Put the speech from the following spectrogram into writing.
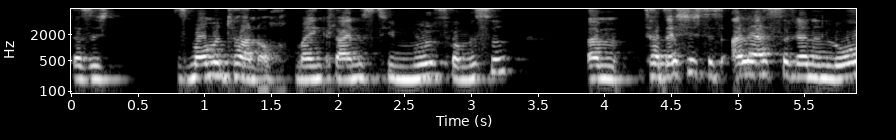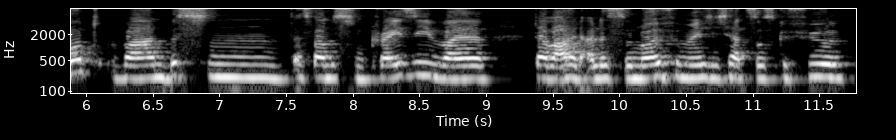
dass ich das momentan auch mein kleines Team null vermisse. Ähm, tatsächlich das allererste Rennen Lord war ein bisschen, das war ein bisschen crazy, weil da war halt alles so neu für mich. Ich hatte so das Gefühl,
